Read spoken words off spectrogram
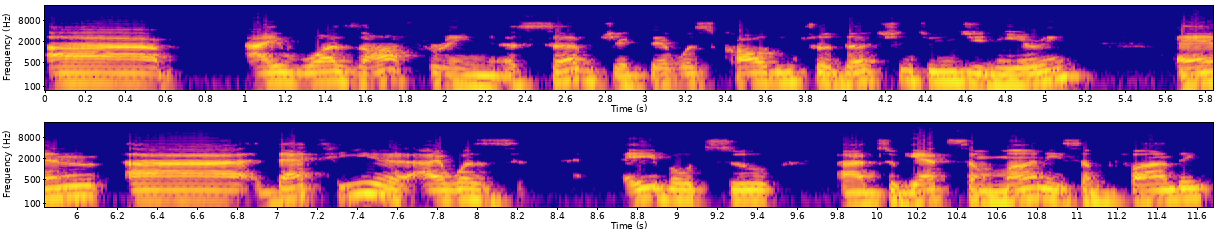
I was offering a subject that was called Introduction to Engineering, and uh, that year, I was able to uh, to get some money, some funding,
